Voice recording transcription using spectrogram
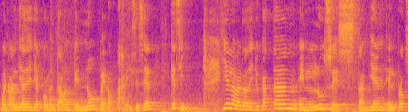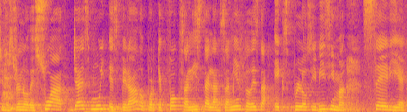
Bueno, al día de ayer comentaban que no, pero parece ser que sí. Y en la verdad de Yucatán, en luces, también el próximo estreno de SWAT ya es muy esperado porque Fox alista el lanzamiento de esta explosivísima serie.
